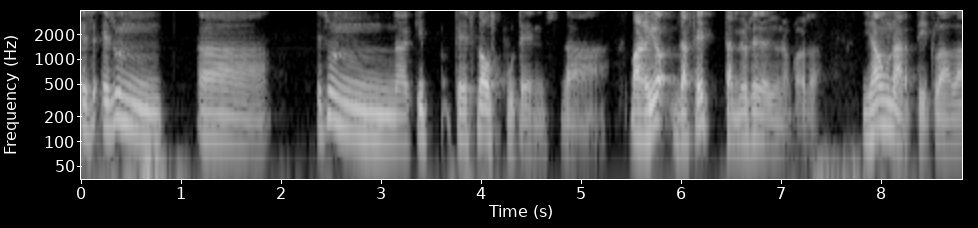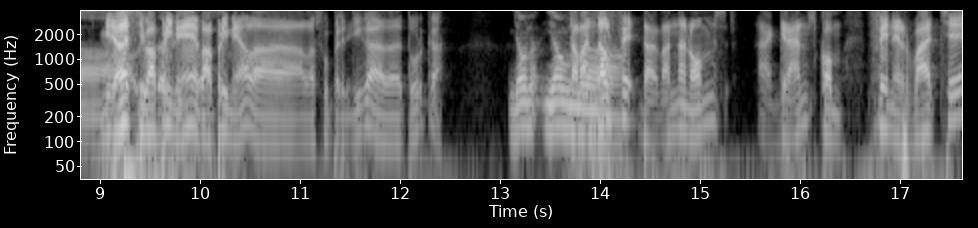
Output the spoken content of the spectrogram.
És, és un... Uh, és un equip que és dels potents. De... Bueno, jo, de fet, també us he de dir una cosa. Hi ha un article de... Mira, si va primer, va primer a la, a la Superliga de turca. Hi ha una, hi ha una... Davant, del fe, davant de noms eh, grans com Fenerbahce,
